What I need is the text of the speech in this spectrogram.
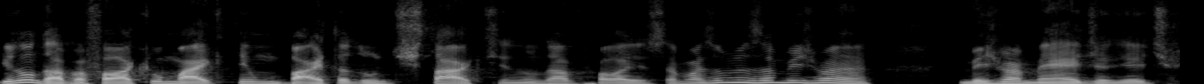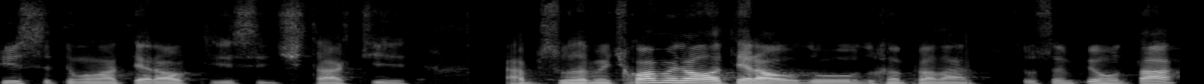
E não dá para falar que o Mike tem um baita de um destaque, não dá para falar isso. É mais ou menos a mesma, mesma média ali. É difícil você ter um lateral que se destaque absurdamente. Qual é o melhor lateral do, do campeonato? Se você me perguntar,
